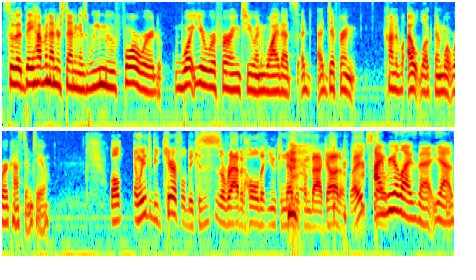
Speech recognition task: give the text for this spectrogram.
So that they have an understanding as we move forward what you're referring to and why that's a, a different kind of outlook than what we're accustomed to. Well, and we have to be careful because this is a rabbit hole that you can never come back out of, right? So, I realize that, yes.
